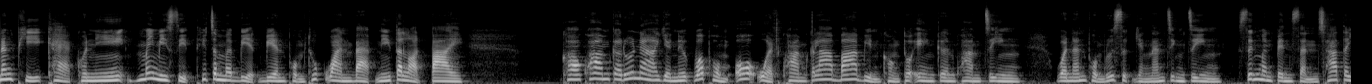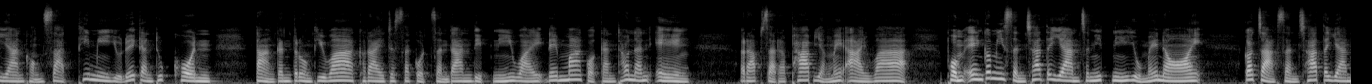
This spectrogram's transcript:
นางผีแขกคนนี้ไม่มีสิทธิ์ที่จะมาเบียดเบียนผมทุกวันแบบนี้ตลอดไป ขอความกรุณาอย่านึกว่าผมโอ้อวดความกล้าบ้าบิ่นของตัวเองเกินความจริง วันนั้นผมรู้สึกอย่างนั้นจริง ๆ ซึ่งมันเป็นสัญชาตญาณของสัตว์ที่มีอยู่ด้วยกันทุกคน ต่างกันตรงที่ว่าใครจะสะกดสันดานดิบนี้ไว้ได้มากกว่ากันเท่านั้นเอง รับสารภาพอย่างไม่อายว่า ผมเองก็มีสัญชาตญาณชนิดนี้อยู่ไม่น้อย ก็จากสัญชาตญาณ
